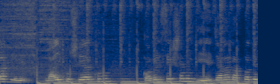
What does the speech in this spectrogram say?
লাগলে লাইক ও শেয়ার করুন। কমেন্ট সেকশনে গিয়ে জানান আপনাদের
